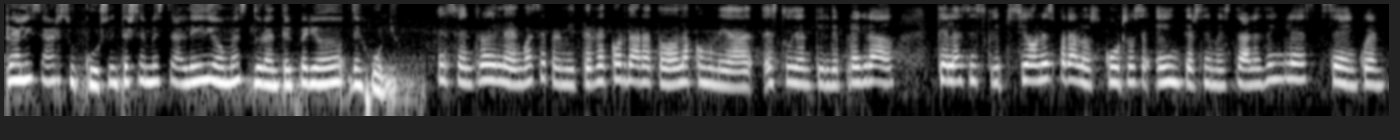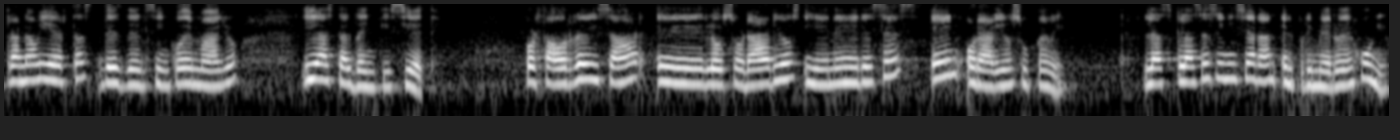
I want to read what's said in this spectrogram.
realizar su curso intersemestral de idiomas durante el periodo de junio. El Centro de Lengua se permite recordar a toda la comunidad estudiantil de pregrado que las inscripciones para los cursos e intersemestrales de inglés se encuentran abiertas desde el 5 de mayo y hasta el 27. Por favor, revisar eh, los horarios y NRCs en horarios UPB. Las clases iniciarán el 1 de junio.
